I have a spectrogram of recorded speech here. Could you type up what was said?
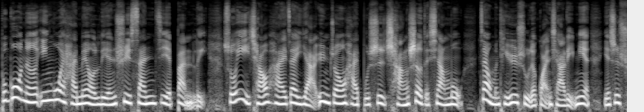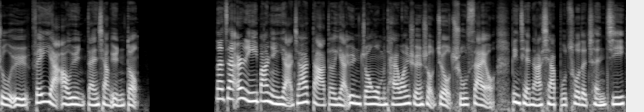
不过呢，因为还没有连续三届办理，所以桥牌在亚运中还不是常设的项目，在我们体育署的管辖里面，也是属于非亚奥运单项运动。那在二零一八年雅加达的亚运中，我们台湾选手就有出赛哦，并且拿下不错的成绩，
